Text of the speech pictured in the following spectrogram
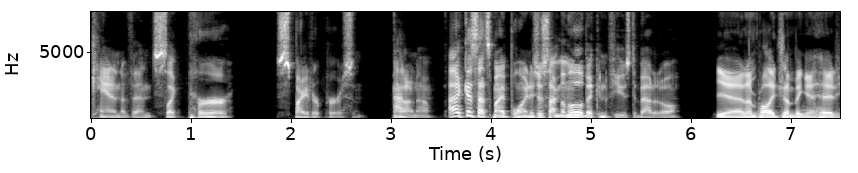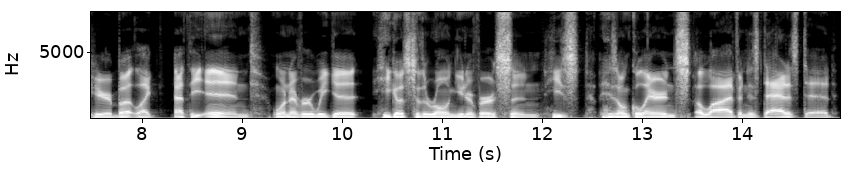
canon events, like per Spider Person. I don't know. I guess that's my point. It's just I'm, I'm a little bit confused about it all. Yeah, and I'm probably jumping ahead here, but like at the end, whenever we get he goes to the wrong universe and he's his uncle Aaron's alive and his dad is dead.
